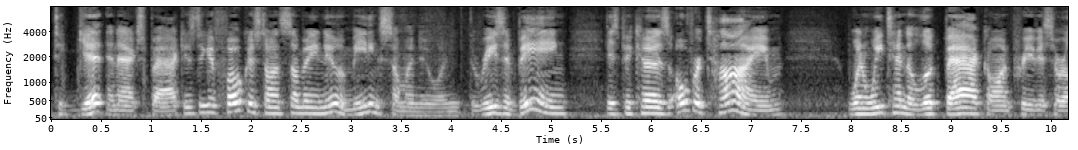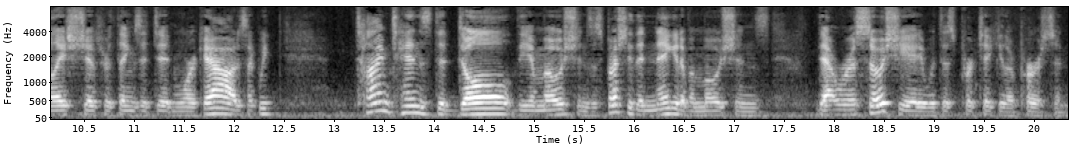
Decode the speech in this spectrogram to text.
to get an ex back is to get focused on somebody new and meeting someone new. And the reason being is because over time, when we tend to look back on previous relationships or things that didn't work out, it's like we time tends to dull the emotions, especially the negative emotions that were associated with this particular person.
